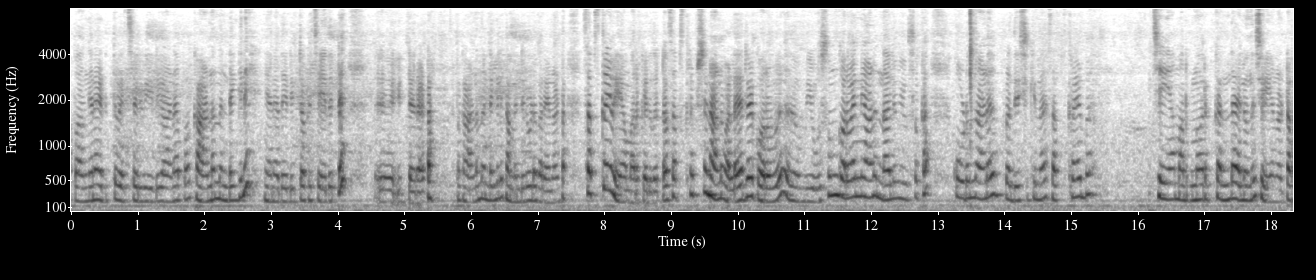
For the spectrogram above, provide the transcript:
അപ്പോൾ അങ്ങനെ എടുത്ത് വെച്ച ഒരു വീഡിയോ ആണ്. അപ്പോൾ കാണുന്നുണ്ടെങ്കിൽ ഞാനത് എഡിറ്റൊക്കെ ചെയ്തിട്ട് ഇട്ടുതരാം കേട്ടോ അപ്പോൾ കാണുന്നുണ്ടെങ്കിൽ കമന്റിലൂടെ പറയണം കേട്ടോ സബ്സ്ക്രൈബ് ചെയ്യാൻ മറക്കരുത് കേട്ടോ സബ്സ്ക്രിപ്ഷനാണ് വളരെ കുറവ്. വ്യൂസും കുറവ് തന്നെയാണ്. എന്നാലും വ്യൂസൊക്കെ കൂടുന്നാണ് പ്രതീക്ഷിക്കുന്നത്. സബ്സ്ക്രൈബ് ചെയ്യാൻ മറന്നവരൊക്കെ എന്തായാലും ഒന്ന് ചെയ്യണം കേട്ടോ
